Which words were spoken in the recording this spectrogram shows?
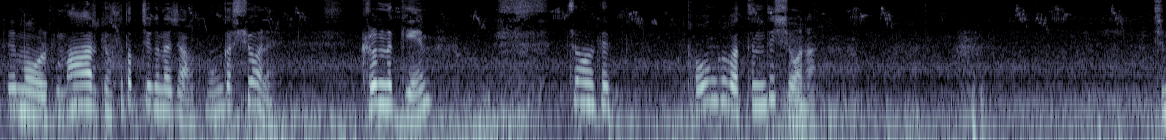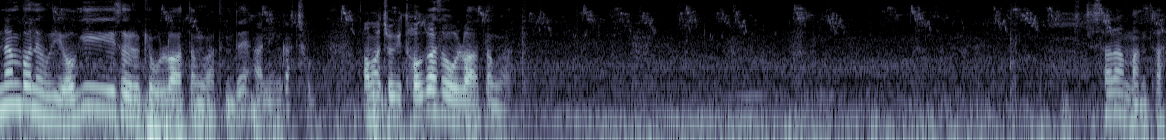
근데 뭐 이렇게 막 이렇게 후덥지근하지 않고 뭔가 시원해. 그런 느낌? 좀 이렇게 더운 것 같은데 시원한. 지난번에 우리 여기서 이렇게 올라왔던 것 같은데? 아닌가? 저, 아마 저기 더 가서 올라왔던 것 같아 진짜 사람 많다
